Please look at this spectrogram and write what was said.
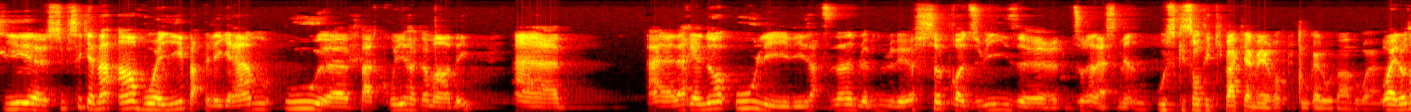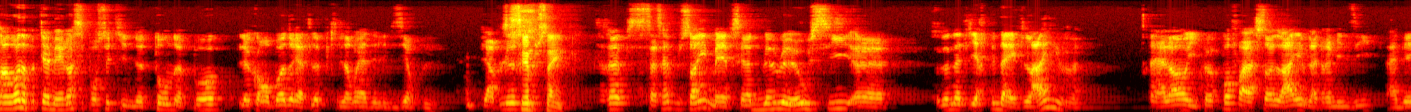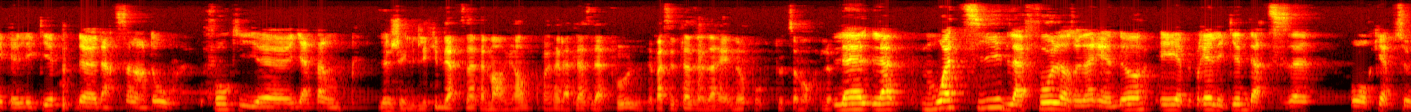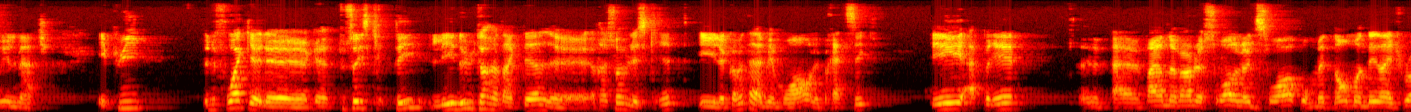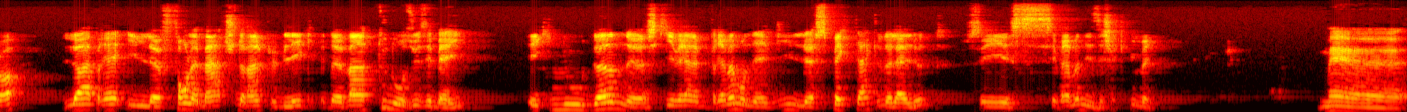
qui est euh, subséquemment envoyé par télégramme ou euh, par courrier recommandé à, à l'aréna où les, les artisans de WWE se produisent euh, durant la semaine. Ou ce qui sont équipés en caméra plutôt qu'à l'autre endroit. Ouais, l'autre endroit n'a pas de caméra, c'est pour ceux qui ne tournent pas le combat de là puis qui l'envoient à la télévision. Puis en Ce plus, serait plus simple. ça serait, ça serait plus simple, mais parce que la WWE aussi se donne la fierté d'être live. Alors, ils peuvent pas faire ça live l'après-midi avec l'équipe d'artisans alentour. Faut qu'ils euh, y attendent. Logique. L'équipe d'artisans est tellement grande pour prendre la place de la foule. Il n'y a pas assez de place dans l'aréna pour tout ce monde-là. La, la moitié de la foule dans un aréna est à peu près l'équipe d'artisans pour capturer le match. Et puis, une fois que, le- que tout ça est scripté, les deux lutteurs en tant que tels euh, reçoivent le script et le commettent à la mémoire, le pratiquent. Et après, vers 9h le soir, le lundi soir, pour maintenant Monday Night Raw, là après, ils font le match devant le public, devant tous nos yeux ébahis. Et qui nous donne euh, ce qui est vra- vraiment, à mon avis, le spectacle de la lutte. C'est vraiment des échecs humains. Mais euh,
